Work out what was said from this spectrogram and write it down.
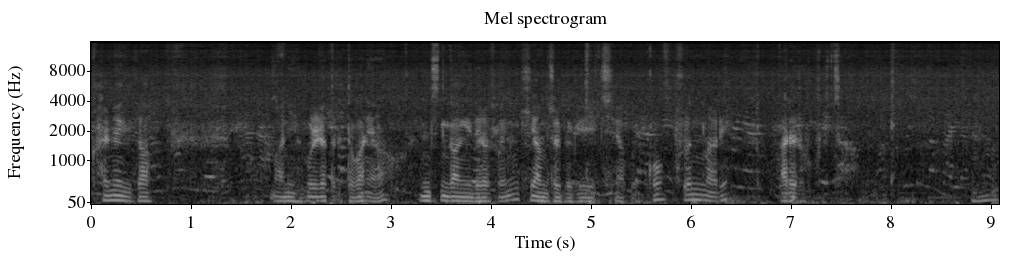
갈매기가 많이 몰려들었다고 하네요. 임진강이 내려서 있는 기암절벽 위에 위치하고 있고 푸른 말이 아래로 굽자 음.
